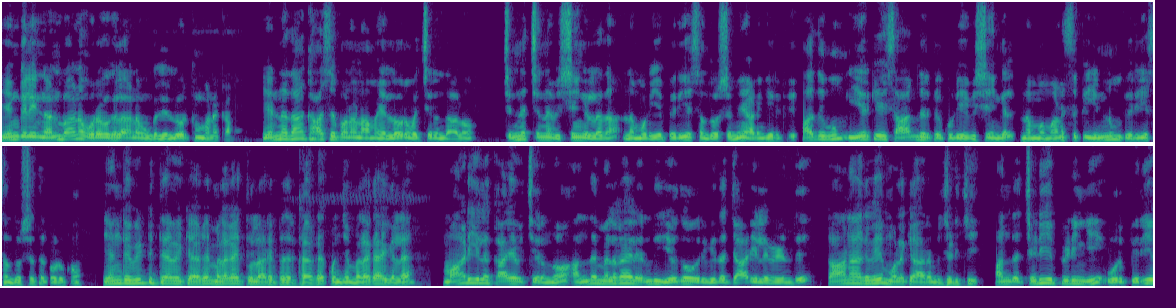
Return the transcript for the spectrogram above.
எங்களின் அன்பான உறவுகளான உங்கள் எல்லோருக்கும் வணக்கம். என்னதான் காசு பணம் நாம எல்லோரும் வச்சிருந்தாலும் சின்ன சின்ன விஷயங்கள்ல தான் நம்முடைய பெரிய சந்தோஷமே அடங்கியிருக்கு. அதுவும் இயற்கையை சார்ந்து இருக்கக்கூடிய விஷயங்கள் நம்ம மனசுக்கு இன்னும் பெரிய சந்தோஷத்தை கொடுக்கும். எங்க வீட்டு தேவைக்காக மிளகாய் தூள் அரைப்பதற்காக கொஞ்சம் மிளகாய்களை மாடியில காய வச்சிருந்தோம். அந்த மிளகாயில இருந்து ஏதோ ஒரு வித ஜாடியில விழுந்து தானாகவே முளைக்க ஆரம்பிச்சிடுச்சு. அந்த செடியை பிடுங்கி ஒரு பெரிய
